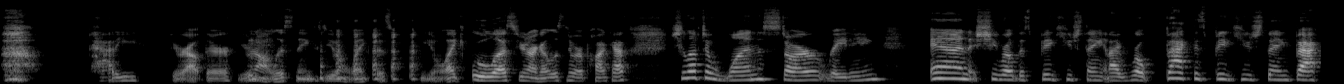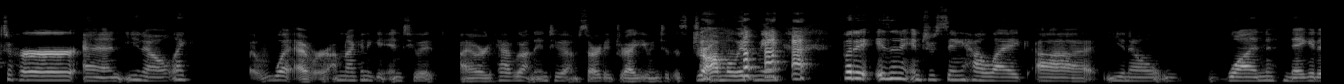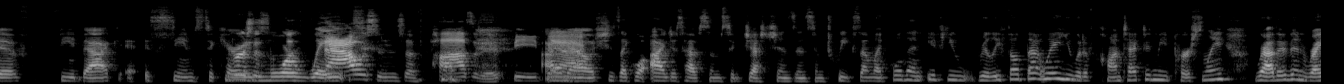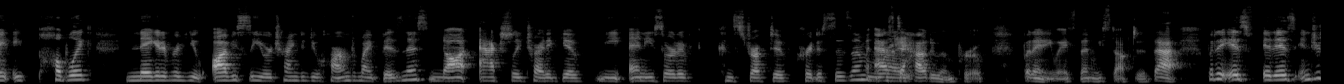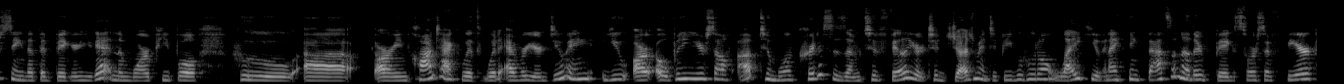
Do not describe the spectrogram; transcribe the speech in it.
Patty, if you're out there, you're not listening because you don't like this. You don't like ULA, so you're not going to listen to our podcast. She left a one star rating and she wrote this big, huge thing. And I wrote back this big, huge thing back to her. And, you know, like, whatever. I'm not going to get into it. I already have gotten into it. I'm sorry to drag you into this drama with me. But it isn't it interesting how like uh you know one negative feedback it seems to carry Versus more weight. thousands of positive feedback. I know. She's like, well, I just have some suggestions and some tweaks. I'm like, well, then if you really felt that way, you would have contacted me personally rather than write a public negative review. Obviously, you were trying to do harm to my business, not actually try to give me any sort of constructive criticism as to how to improve. But anyways, then we stopped it at that. But it is it is interesting that the bigger you get and the more people who uh, are in contact with whatever you're doing, you are opening yourself up to more criticism, to failure, to judgment, to people who don't like you. And I think that's another big source of fear.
